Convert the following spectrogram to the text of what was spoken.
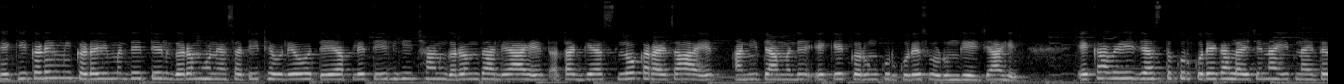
एकीकडे मी कढईमध्ये तेल गरम होण्यासाठी ठेवले होते. आपले तेलही छान गरम झाले आहेत. आता गॅस स्लो करायचा आहे आणि त्यामध्ये एक एक करून कुरकुरे सोडून घ्यायचे आहेत. एका वेळी जास्त कुरकुरे घालायचे नाहीत नाहीतर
